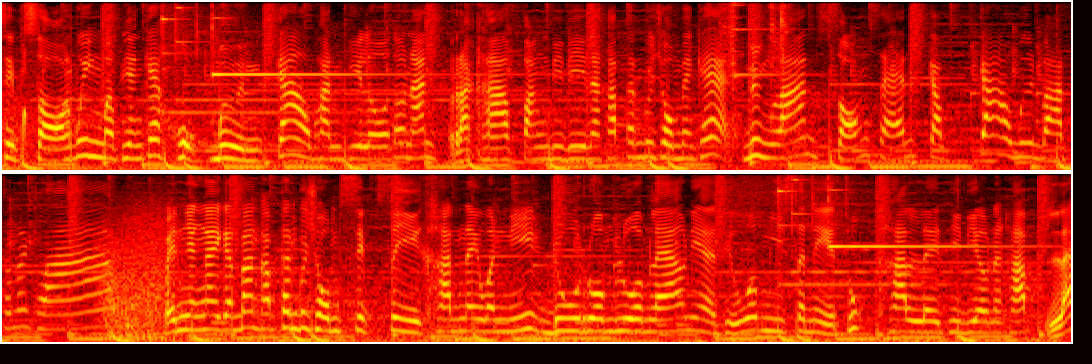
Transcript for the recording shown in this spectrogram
2012 วิ่งมาเพียงแค่ 69,000 กิโลเท่านั้น ราคาฟังดีๆ นะครับ ท่านผู้ชมเพียงแค่1ล้าน2แสนกับ 90,000 บาทเท่านั้นครับ เป็นยังไงกันบ้างครับท่านผู้ชม 14 คันในวันนี้ดูรวมๆแล้วเนี่ยถือว่ามีเสน่ห์ทุกคันเลยทีเดียวนะครับ และ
